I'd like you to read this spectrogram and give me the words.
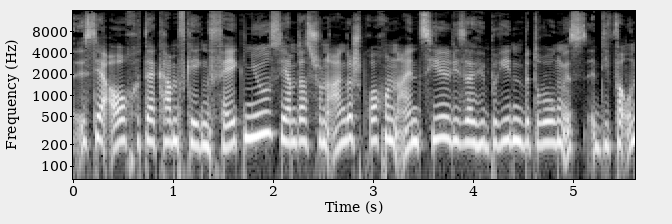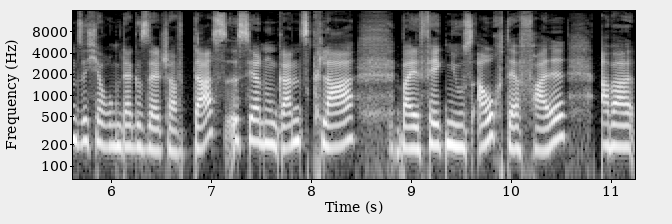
ist ja auch der Kampf gegen Fake News. Sie haben das schon angesprochen. Ein Ziel dieser hybriden Bedrohung ist die Verunsicherung der Gesellschaft. Das ist ja nun ganz klar bei Fake News auch der Fall. Aber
